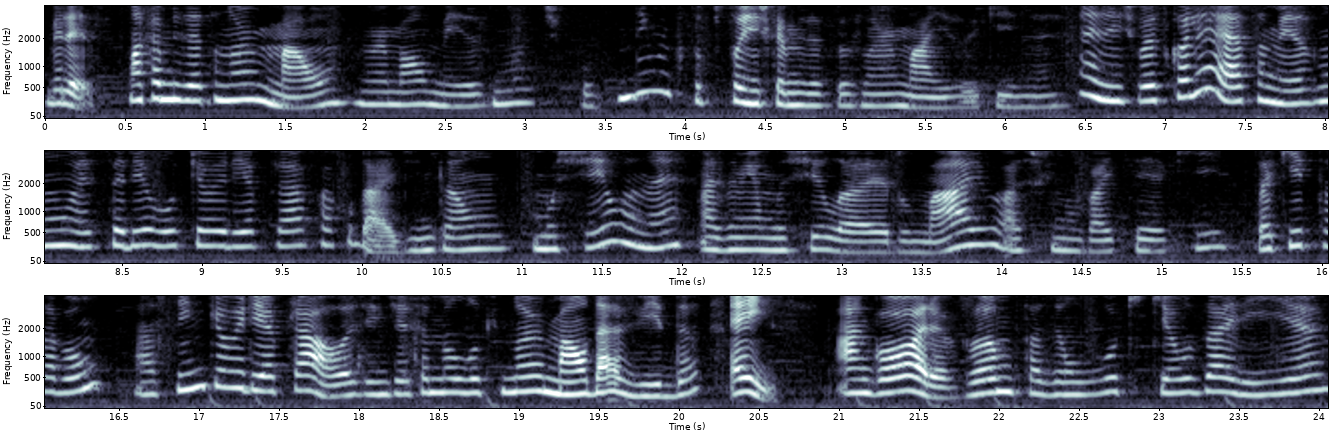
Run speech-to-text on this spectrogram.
Beleza. Uma camiseta normal, normal mesmo, tipo, não tem muitas opções de camisetas normais aqui, né? É, gente, vou escolher essa mesmo, esse seria o look que eu iria pra faculdade. Então, mochila, né? Mas a minha mochila é do Mario, acho que não vai ter aqui. Isso aqui tá bom? Assim que eu iria pra aula, gente, esse é meu look normal da vida. É isso. Agora, vamos fazer um look que eu usaria,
